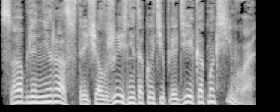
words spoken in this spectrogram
Саблин не раз встречал в жизни такой тип людей, как Максимова.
